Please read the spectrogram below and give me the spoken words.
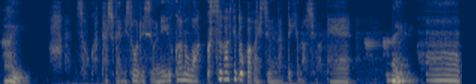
はい。そうか、確かにそうですよね。床のワックス掛けとかが必要になってきますよね。はい。うん。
